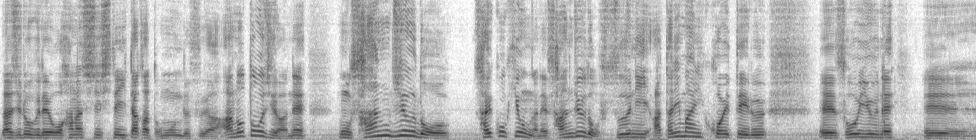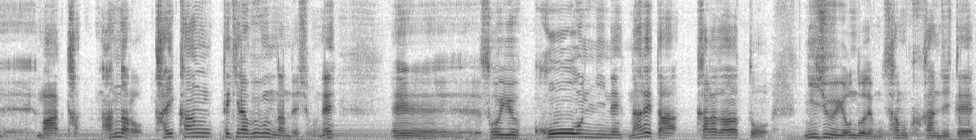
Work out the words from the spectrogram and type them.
ラジログでお話ししていたかと思うんですが、あの当時はね、もう30度、最高気温がね、30度を普通に当たり前に超えている、えーそういうね、えーまあ、た、なんだろう、体感的な部分なんでしょうね。えーそういう高温にね、慣れた体だと24度でも寒く感じて、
